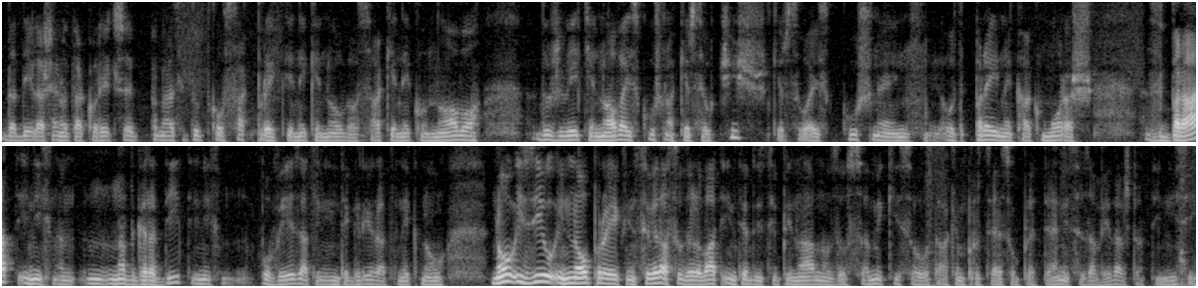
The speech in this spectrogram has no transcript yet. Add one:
da delaš eno tako reče. Pri nas je tudi tako, vsak projekt je nekaj novega, vsak je neko novo. Doživetje, nova izkušnja, kjer se učiš, kjer svoje izkušnje in odprej nekako moraš zbrati in jih nadgraditi, in jih povezati in integrirati v nek nov nov izziv in nov projekt, in seveda sodelovati interdisciplinarno z vsemi, ki so v takem procesu upleteni, se zavedaš, da ti nisi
